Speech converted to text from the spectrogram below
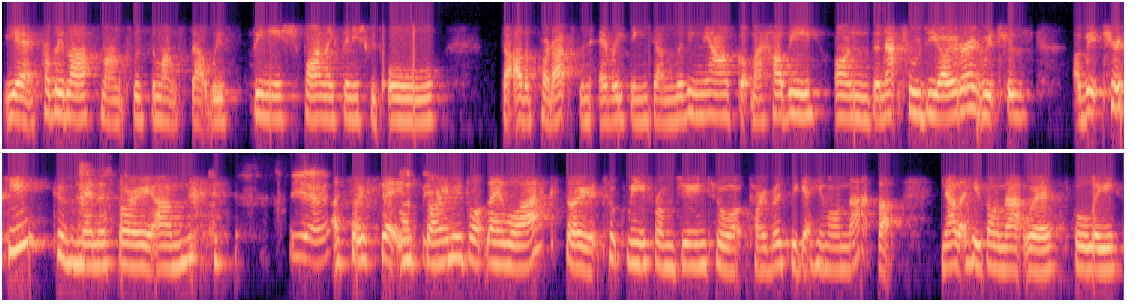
yeah, probably last month was the month that we've finished, finally finished with all the other products and everything's done Living now. I've got my hubby on the natural deodorant, which was a bit tricky because men are so um yeah are so set in stone with what they like. So it took me from June to October to get him on that. But now that he's on that, we're fully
